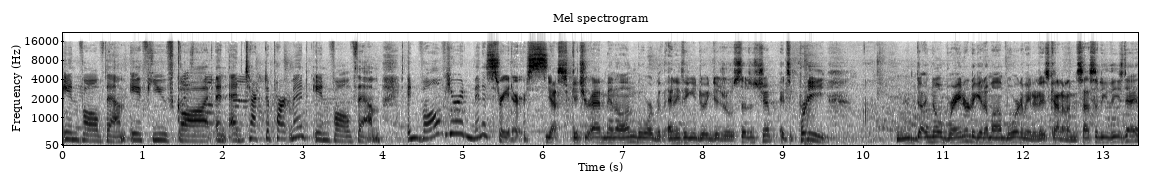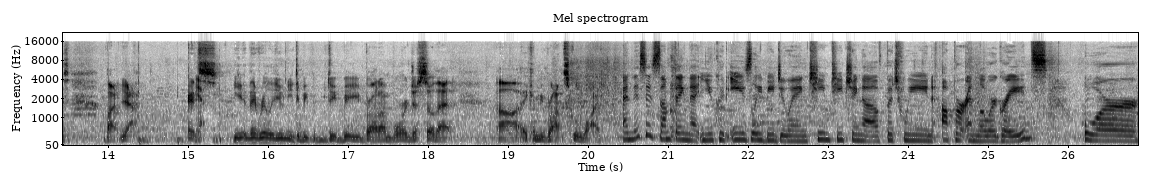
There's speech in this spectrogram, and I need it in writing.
involve them. If you've got an ed tech department, involve them. Involve your administrators. Yes, get your admin on board with anything you're doing digital citizenship. It's a pretty no brainer to get them on board. I mean, it is kind of a necessity these days, but yeah, it's you- they really do need to be to be brought on board just so that uh, it can be brought school wide. And this is something that you could easily be doing team teaching of between upper and lower grades or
